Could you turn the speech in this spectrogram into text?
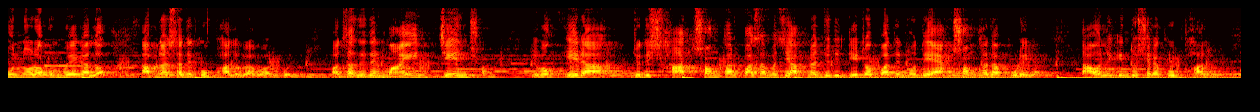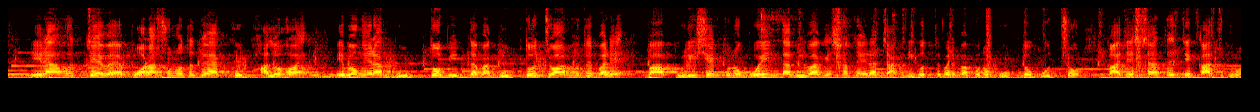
অন্যরকম হয়ে গেল, আপনার সাথে খুব ভালো ব্যবহার করল। অর্থাৎ এদের মাইন্ড চেঞ্জ হয়। এবং এরা যদি সাত সংখ্যার পাশাপাশি আপনার যদি ডেট অফ বার্থের মধ্যে এক সংখ্যাটা পড়ে যায় তাহলে কিন্তু সেটা খুব ভালো। এরা হচ্ছে পড়াশুনোতে তো এক খুব ভালো হয় এবং এরা গুপ্ত বিদ্যা বা গুপ্তচর হতে পারে বা পুলিশের কোনো গোয়েন্দা বিভাগের সাথে এরা চাকরি করতে পারে বা কোনো গুপ্ত গুচ্ছ কাজের সাথে যে কাজগুলো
